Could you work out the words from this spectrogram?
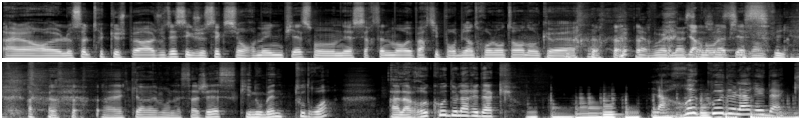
Alors, euh, le seul truc que je peux rajouter, c'est que je sais que si on remet une pièce, on est certainement reparti pour bien trop longtemps. Donc, euh, la voix de la gardons sagesse, la pièce. ouais, carrément, la sagesse qui nous mène tout droit à la reco de la rédac. La reco de la rédac.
